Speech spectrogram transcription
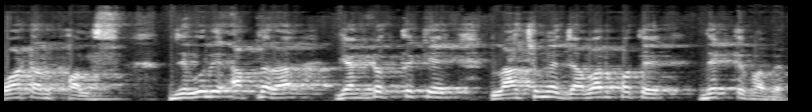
ওয়াটারফলস যেগুলি আপনারা গ্যাংটক থেকে লাচুংয়ে যাওয়ার পথে দেখতে পাবেন।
